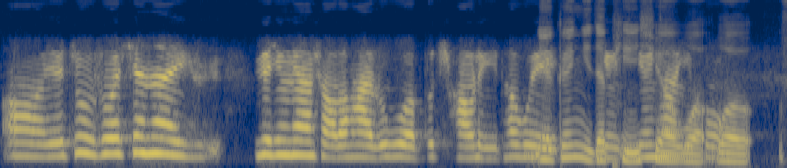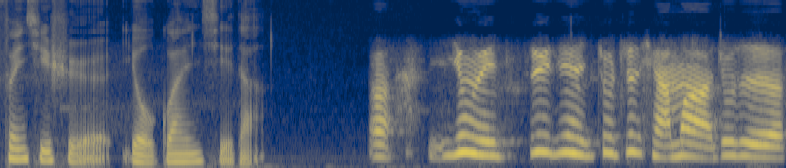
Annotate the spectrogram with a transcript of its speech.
哦，也就是说，现在月月经量少的话，如果不调理，它会也跟你的贫血，我我分析是有关系的。呃，因为最近就之前嘛，就是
